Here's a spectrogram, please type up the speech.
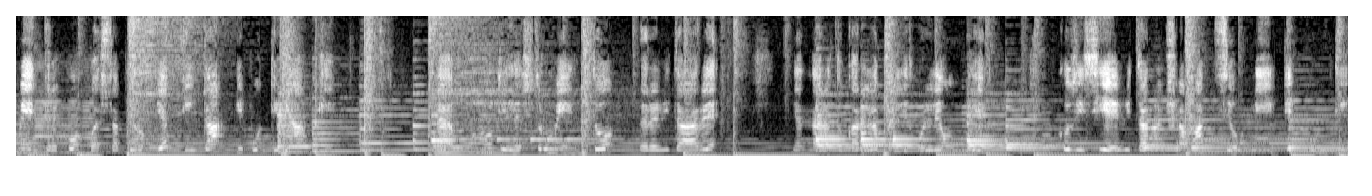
mentre con questa più appiattita i punti bianchi. È un utile strumento per evitare di andare a toccare la pelle con le unghie così si evitano infiammazioni e punti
